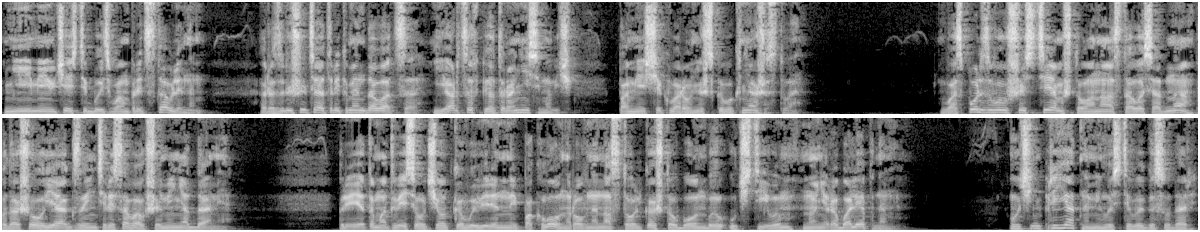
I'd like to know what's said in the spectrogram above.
не имею чести быть вам представленным. Разрешите отрекомендоваться. Ярцев Петр Анисимович, помещик Воронежского княжества». Воспользовавшись тем, что она осталась одна, подошел я к заинтересовавшей меня даме. При этом отвесил четко выверенный поклон, ровно настолько, чтобы он был учтивым, но не раболепным. «Очень приятно, милостивый государь.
